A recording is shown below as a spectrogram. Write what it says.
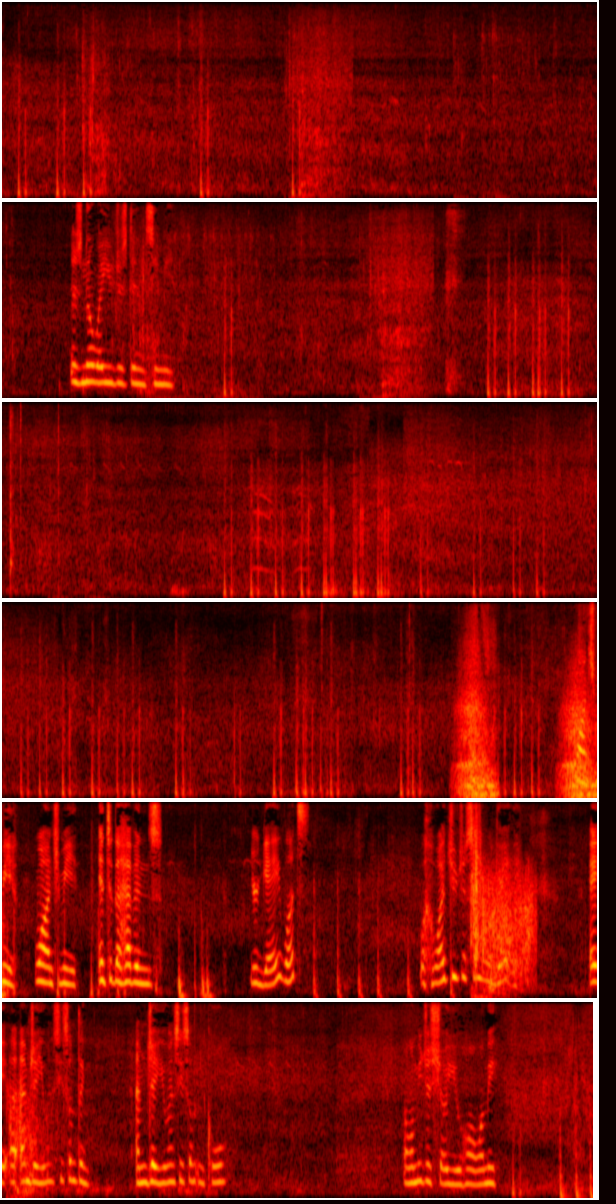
There's no way you just didn't see me. Launch me, launch me into the heavens. You're gay? What? Why'd you just say you were gay? Hey, uh, MJ, you wanna see something? MJ, you wanna see something cool? Oh, let me just show you. Hold on, let me.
